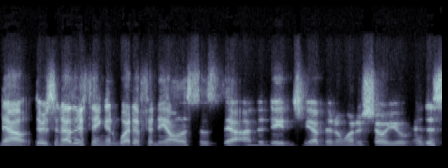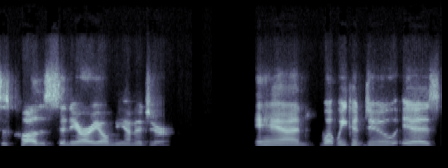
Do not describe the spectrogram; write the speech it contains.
Now, there's another thing in what if analysis that on the data tab that I want to show you, and this is called the scenario manager. And what we can do is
